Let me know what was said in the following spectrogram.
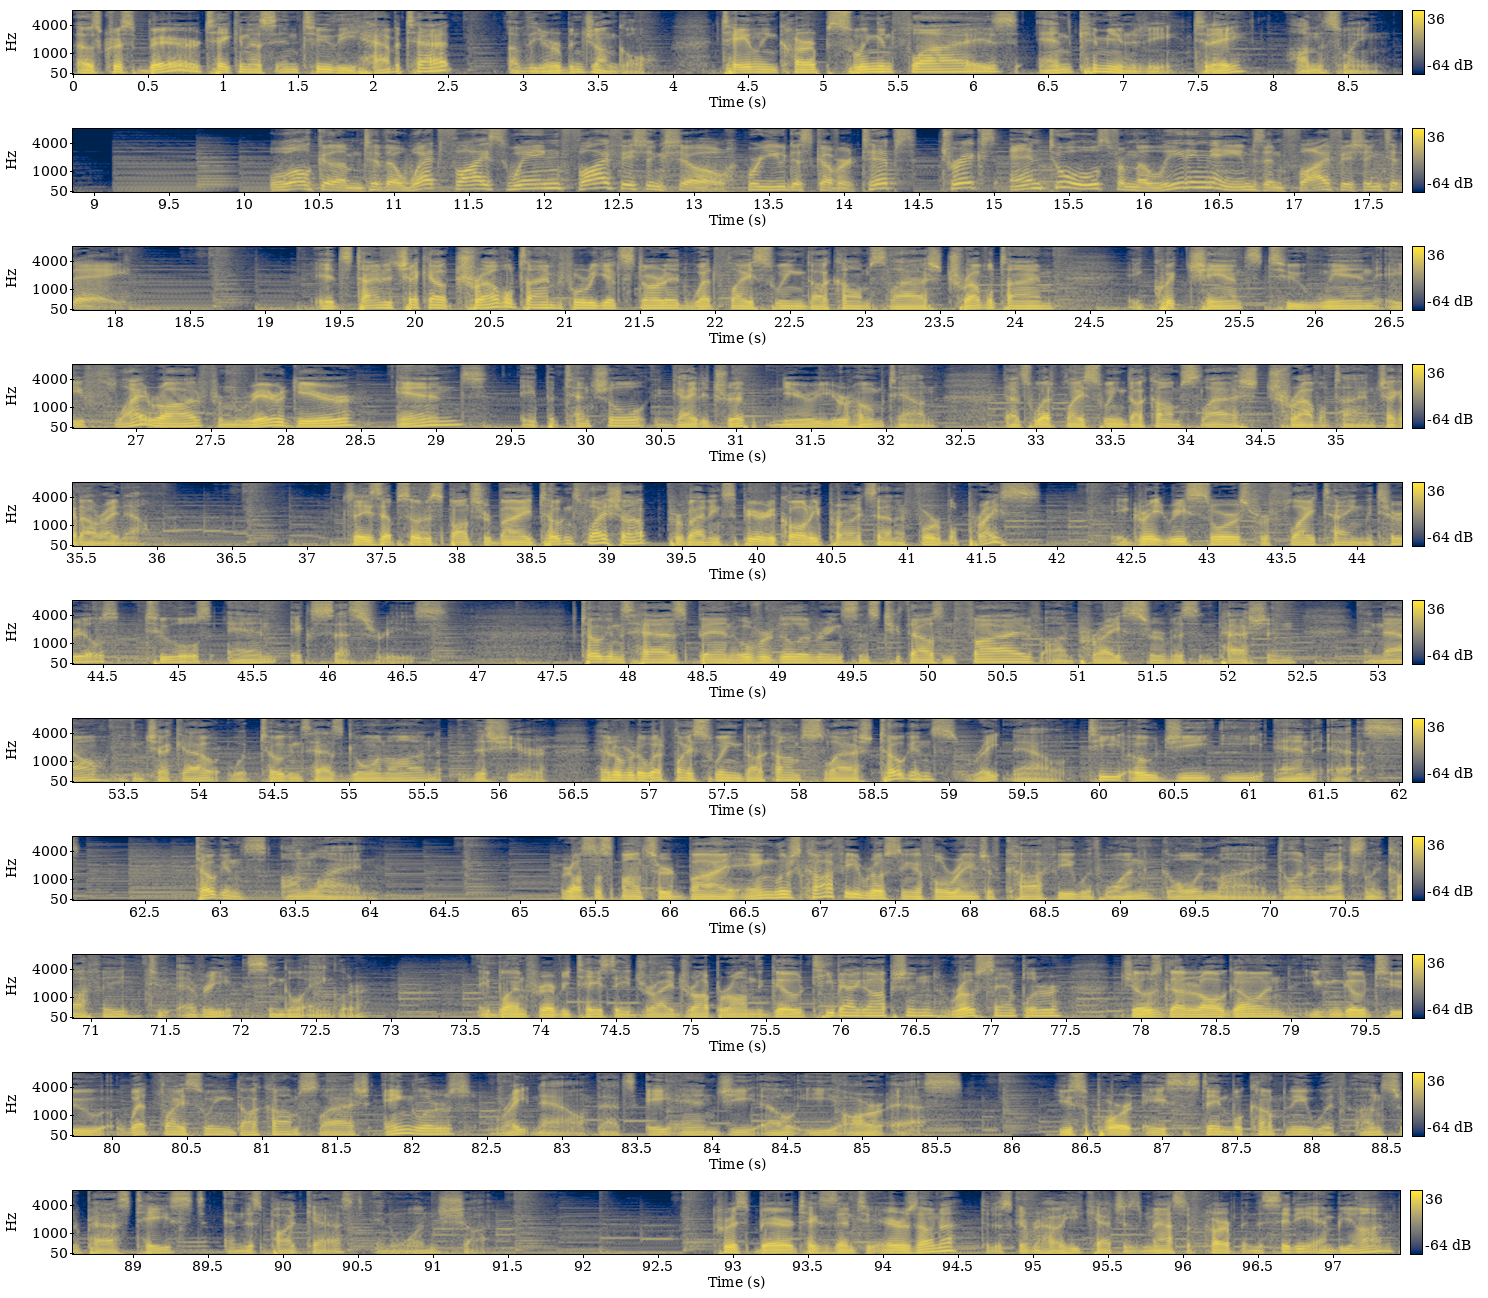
That was Kris Bare taking us into the habitat of the urban jungle, tailing carp, swinging flies, and community today on the swing. Welcome to the Wet Fly Swing Fly Fishing Show, where you discover tips, tricks, and tools from the leading names in fly fishing today. It's time to check out Travel Time before we get started. Wetflyswing.com slash travel time. A quick chance to win a fly rod from Rare Gear and a potential guided trip near your hometown. That's wetflyswing.com slash travel time. Check it out right now. Today's episode is sponsored by Togens Fly Shop, providing superior quality products at an affordable price. A great resource for fly tying materials, tools, and accessories. Togens has been over delivering since 2005 on price, service, and passion. And now you can check out what Togens has going on this year. Head over to wetflyswing.com slash Togens right now. T O G E N S. Togens online. We're also sponsored by Angler's Coffee, roasting a full range of coffee with one goal in mind delivering excellent coffee to every single angler. A blend for every taste, a dry dropper on the go teabag option, roast sampler. Joe's got it all going. You can go to wetflyswing.com slash anglers right now. That's A N G L E R S. You support a sustainable company with unsurpassed taste and this podcast in one shot. Kris Bare takes us into Arizona to discover how he catches massive carp in the city and beyond.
